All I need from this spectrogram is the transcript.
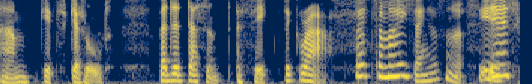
um, get skittled, but it doesn't affect the grass. That's amazing, isn't it? Yes,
